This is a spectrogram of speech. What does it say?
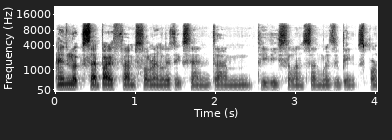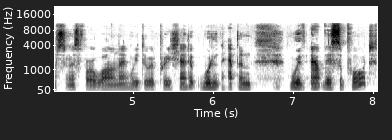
and look, so both um, Solar Analytics and um, PVsell and Sunwiz have been sponsoring us for a while now. We do appreciate it. Wouldn't happen without their support.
